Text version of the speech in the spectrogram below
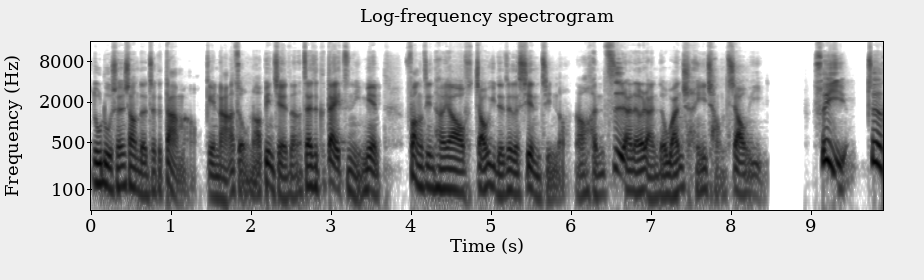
露露身上的这个大麻给拿走，然后并且呢，在这个袋子里面放进他要交易的这个现金哦，然后很自然而然的完成一场交易，所以。这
